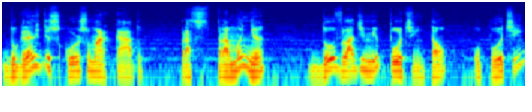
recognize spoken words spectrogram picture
do grande discurso marcado para amanhã do Vladimir Putin. Então, o Putin,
